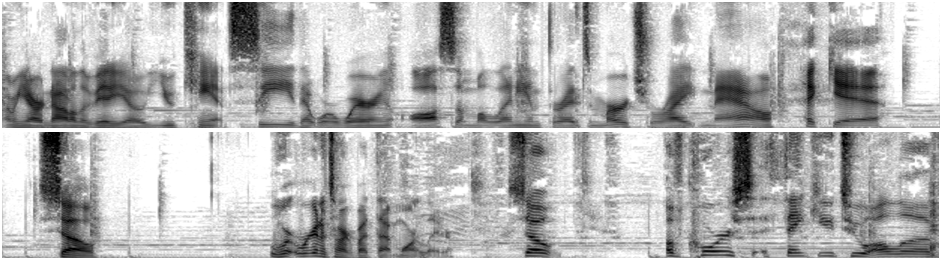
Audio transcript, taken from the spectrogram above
I mean are not on the video, you can't see that we're wearing awesome Millennium Threads merch right now. Heck yeah. So, we're, we're going to talk about that more later. So, of course, thank you to all of,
